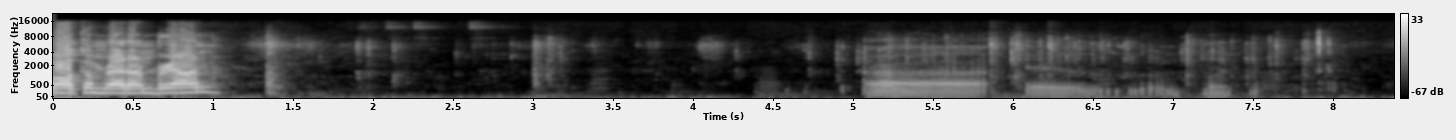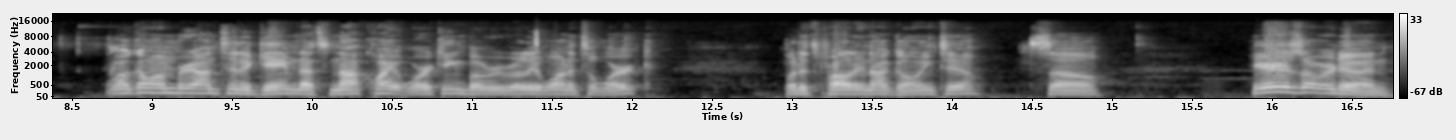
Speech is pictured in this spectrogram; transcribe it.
Welcome, Red Umbreon. Uh, Welcome, Umbreon, to the game that's not quite working, but we really want it to work. But it's probably not going to. So, here's what we're doing.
